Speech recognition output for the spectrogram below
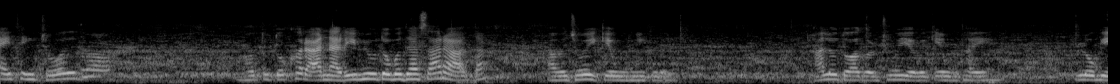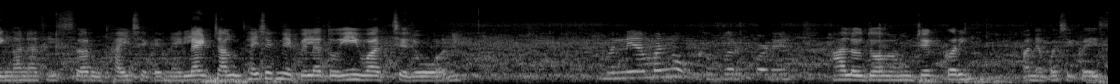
આઈ થિંક જોવા દે તો. હતું તો ખરા આના રિવ્યૂ તો બધા સારા હતા. હવે જોઈ કેવું નીકળે. હાલો તો આગળ જોઈએ હવે કેવું થાય. બ્લોગિંગ આનાથી શરૂ થાય છે કે નહીં? લાઇટ ચાલુ થાય છે કે નહીં? પહેલાં તો એ વાત છે જોવાની. મને આમાં ન ખબર પડે. હાલો તો હવે હું ચેક કરી અને પછી કહીશ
